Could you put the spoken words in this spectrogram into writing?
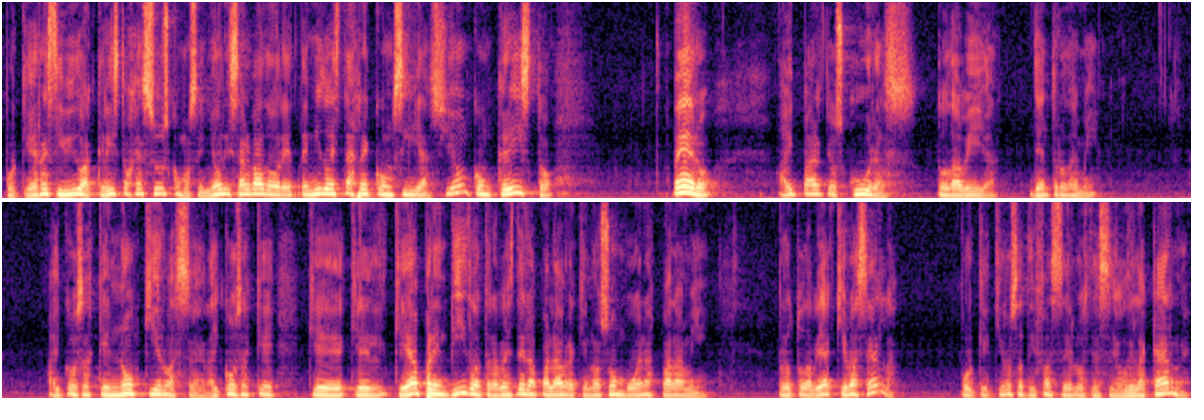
porque he recibido a Cristo Jesús como Señor y Salvador, he tenido esta reconciliación con Cristo pero hay partes oscuras todavía dentro de mí. Hay cosas que no quiero hacer, hay cosas que, he aprendido a través de la palabra que no son buenas para mí, pero todavía quiero hacerlas, porque quiero satisfacer los deseos de la carne.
